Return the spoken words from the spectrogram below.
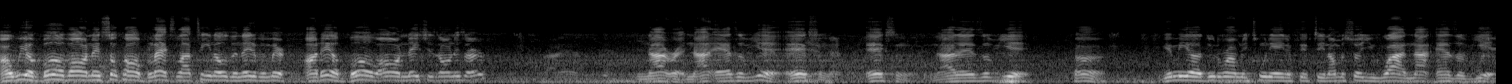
Are we above all nations, so-called blacks, Latinos, and Native Americans? Are they above all nations on this earth? Not right. Not as of yet. Excellent. Excellent. Not as of yet. Huh. Give me uh, Deuteronomy 28 and 15. I'm gonna show you why not as of yet.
